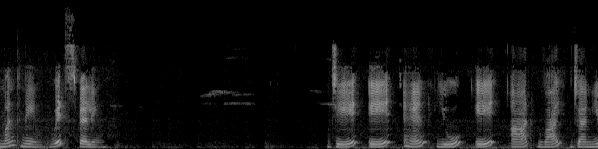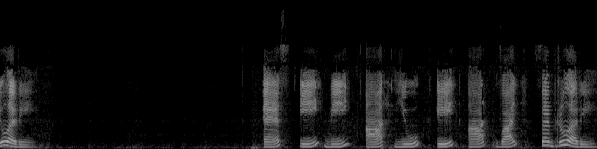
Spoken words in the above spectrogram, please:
month name with spelling. J A N U A R Y January F E B R U A R Y February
